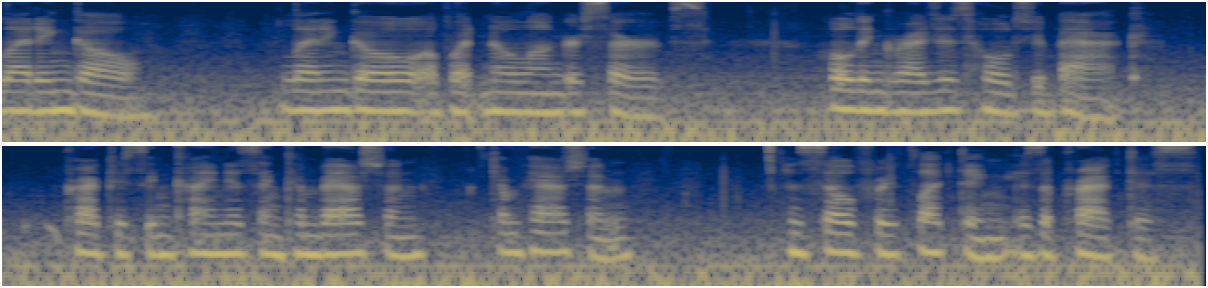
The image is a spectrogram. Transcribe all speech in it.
Letting go. Letting go of what no longer serves. Holding grudges holds you back. Practicing kindness and compassion, compassion and self-reflecting is a practice.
